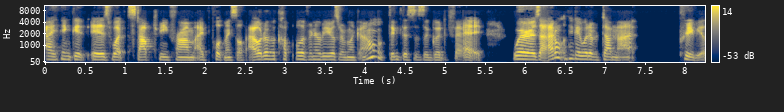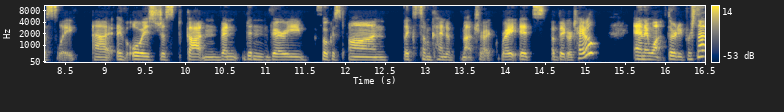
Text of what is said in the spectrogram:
i think it is what stopped me from i pulled myself out of a couple of interviews where i'm like i don't think this is a good fit. Whereas i don't think i would have done that previously. Uh, i've always just gotten been been very focused on like some kind of metric right? It's a bigger title and I want 30%.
